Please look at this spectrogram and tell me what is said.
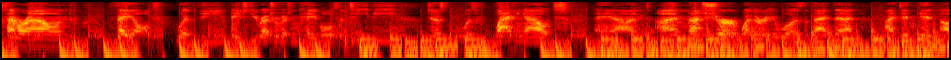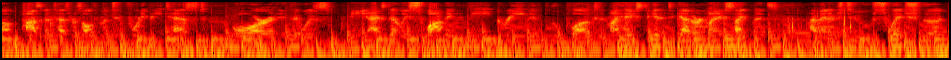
First time around failed with the HD Retrovision cables. The TV just was whacking out, and I'm not sure whether it was the fact that I didn't get a positive test result from the 240p test, or if it was me accidentally swapping the green and blue plugs in my haste to get it together in my excitement. I managed to switch the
